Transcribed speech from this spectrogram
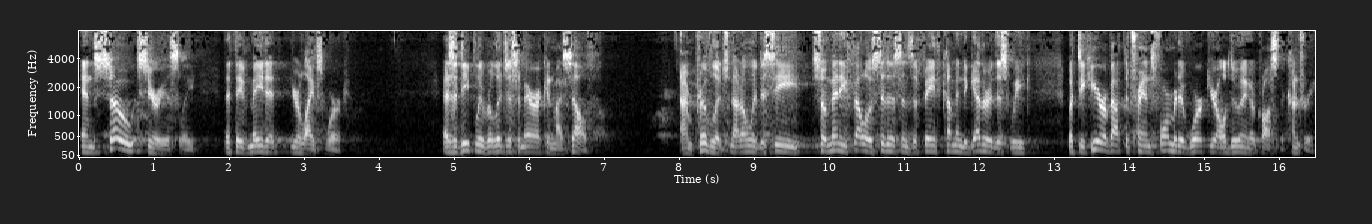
and so seriously that they've made it your life's work. As a deeply religious American myself, I'm privileged not only to see so many fellow citizens of faith coming together this week, but to hear about the transformative work you're all doing across the country.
